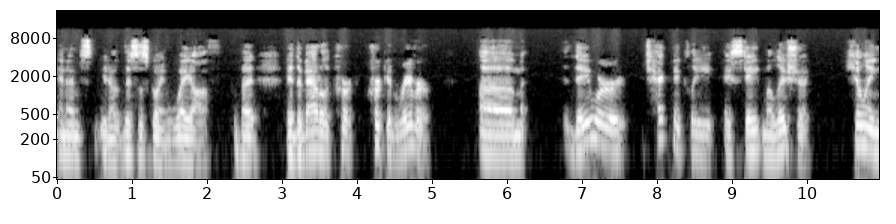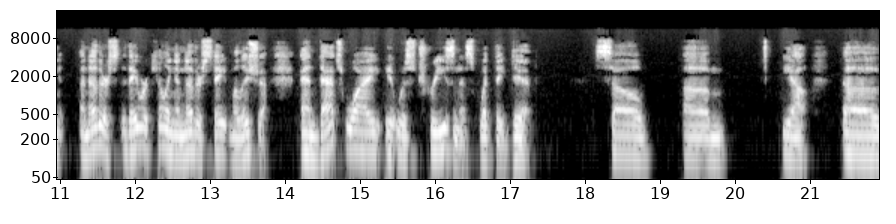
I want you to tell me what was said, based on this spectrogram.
and I'm, you know, this is going way off, but at the Battle of Crook, Crooked River, um, they were technically a state militia killing another, they were killing another state militia. And that's why it was treasonous what they did. So, um, yeah, uh,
